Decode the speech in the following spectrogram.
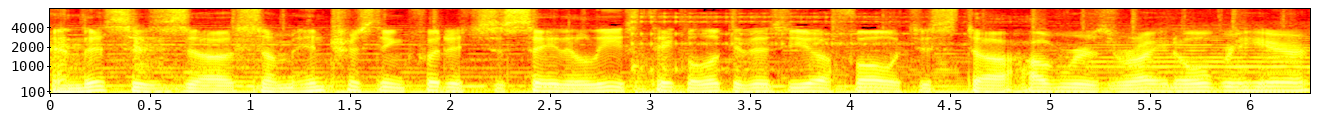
and this is uh, some interesting footage to say the least. Take a look at this UFO. It just uh, hovers right over here.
